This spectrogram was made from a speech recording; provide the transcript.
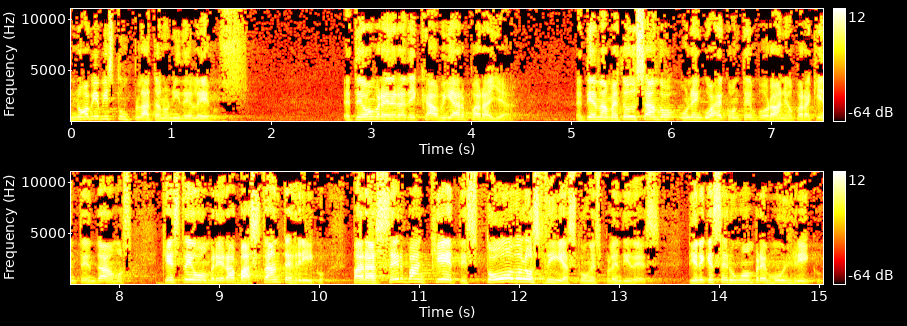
no había visto un plátano ni de lejos. Este hombre era de caviar para allá. Entiendan, me estoy usando un lenguaje contemporáneo para que entendamos que este hombre era bastante rico. Para hacer banquetes todos los días con esplendidez, tiene que ser un hombre muy rico.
